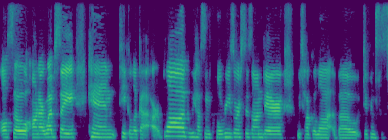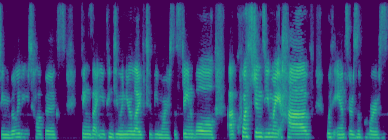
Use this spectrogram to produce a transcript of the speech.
also on our website can take a look at our blog we have some cool resources on there we talk a lot about different sustainability topics things that you can do in your life to be more sustainable uh, questions you might have with answers of Mhm. course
